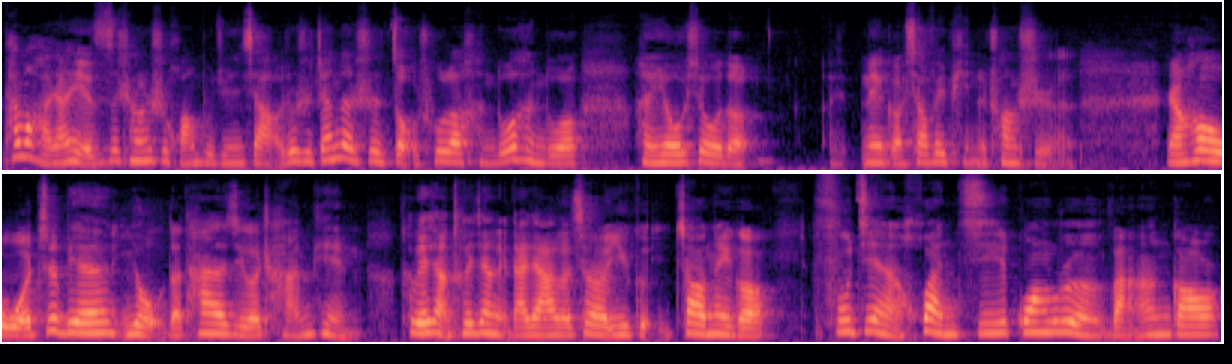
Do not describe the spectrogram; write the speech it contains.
他们好像也自称是黄埔军校，就是真的是走出了很多很多很优秀的那个消费品的创始人。然后我这边有的他的几个产品，特别想推荐给大家的，叫一个叫那个肤健焕肌光润晚安膏，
